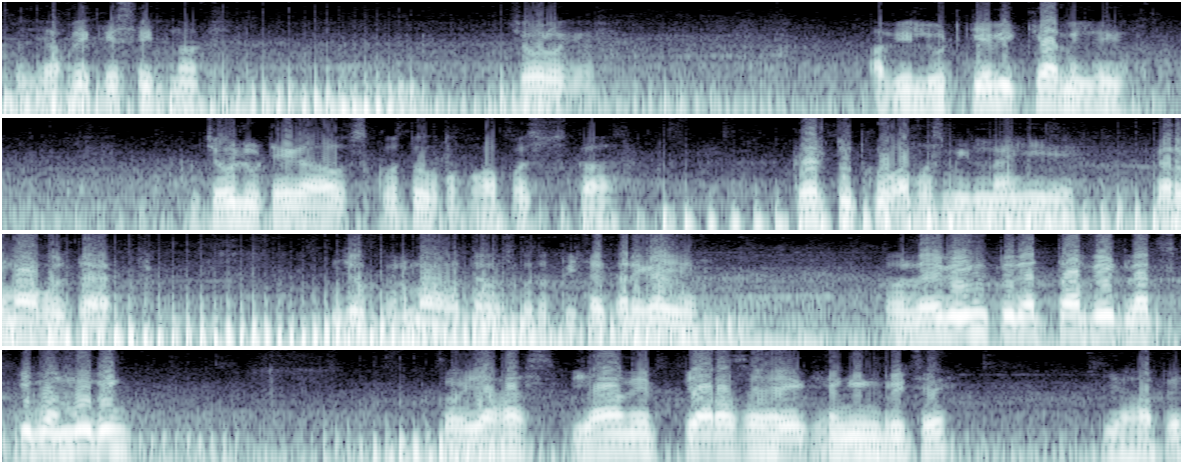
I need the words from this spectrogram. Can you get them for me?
तो यहाँ पे कैसे इतना चोर यार? अभी लूट के भी क्या मिलेगा? जो लूटेगा उसको तो वापस उसका करतूत को वापस मिलना ही है। कर्मा बोलता है। जो कर्मा होता है उसको तो पीछा करेगा है तो living to that topic let's keep on moving तो यहाँ यहाँ में प्यारा सा है हैंगिंग ब्रिज है। यहाँ पे।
